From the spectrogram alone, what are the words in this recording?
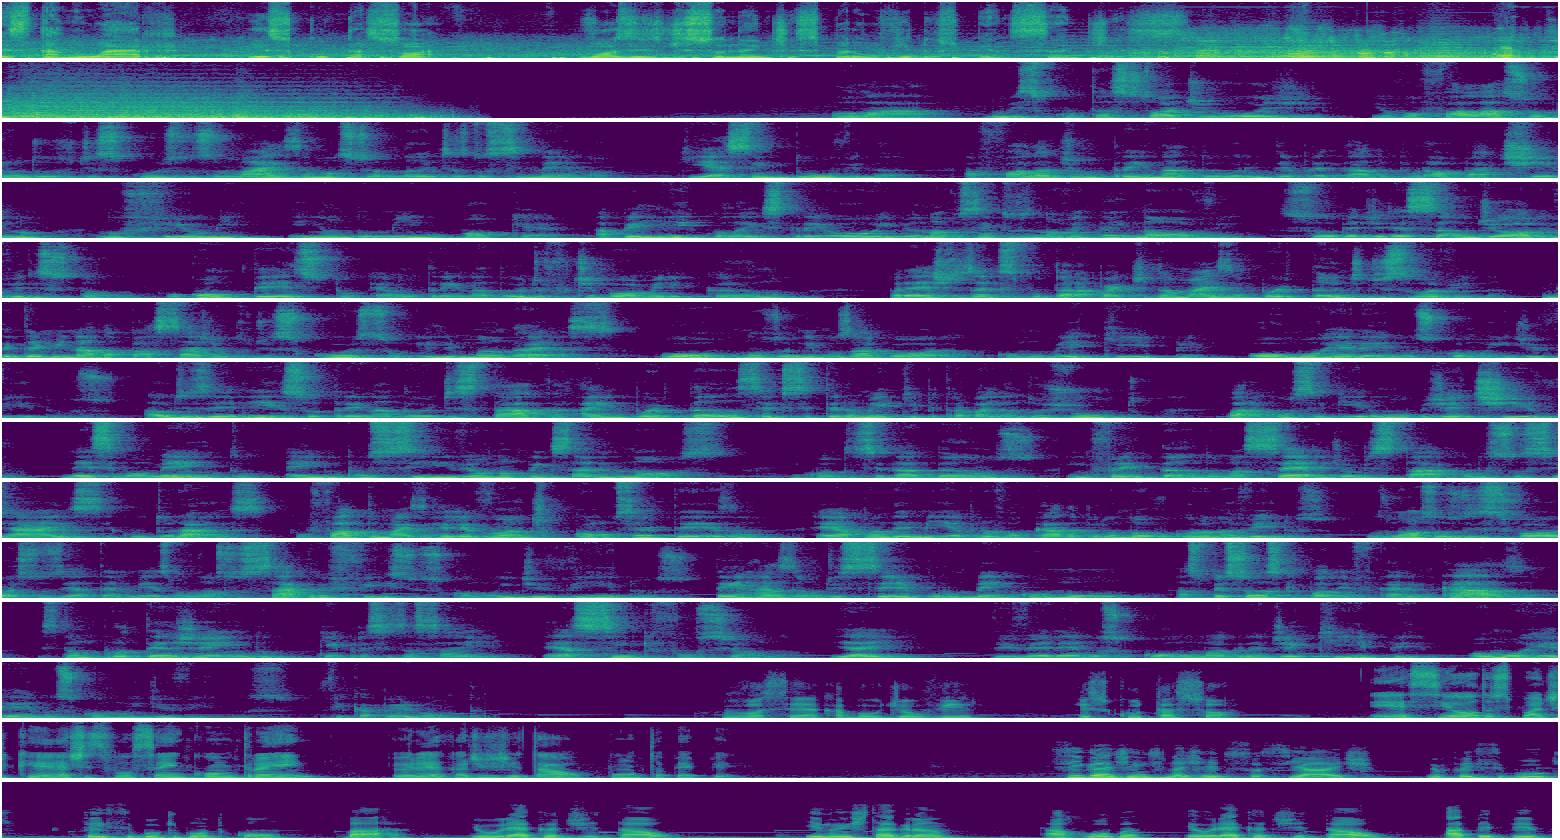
Está no ar, escuta só. Vozes dissonantes para ouvidos pensantes. Olá, no Escuta Só de hoje eu vou falar sobre um dos discursos mais emocionantes do cinema, que é, sem dúvida, a fala de um treinador interpretado por Al Pacino no filme Em um Domingo Qualquer. A película estreou em 1999 sob a direção de Oliver Stone. O contexto é um treinador de futebol americano prestes a disputar a partida mais importante de sua vida. Em determinada passagem do discurso, ele manda essa: ou nos unimos agora como uma equipe, ou morreremos como indivíduos. Ao dizer isso, o treinador destaca a importância de se ter uma equipe trabalhando junto para conseguir um objetivo. Nesse momento, é impossível não pensar em nós, enquanto cidadãos, enfrentando uma série de obstáculos sociais e culturais. O fato mais relevante, com certeza, é a pandemia provocada pelo novo coronavírus. Os nossos esforços e até mesmo os nossos sacrifícios como indivíduos têm razão de ser por um bem comum. As pessoas que podem ficar em casa estão protegendo quem precisa sair. É assim que funciona. E aí, Viveremos como uma grande equipe ou morreremos como indivíduos? Fica a pergunta. Você acabou de ouvir Escuta Só. Esse e outros podcasts você encontra em eurecadigital.app. Siga a gente nas redes sociais, no Facebook, facebook.com barra Eureka Digital e no Instagram, arroba Eureka Digital app.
